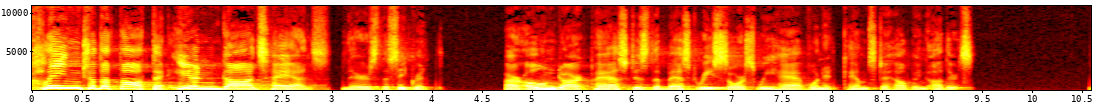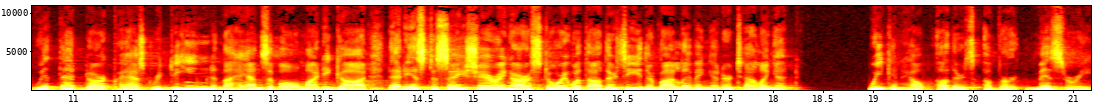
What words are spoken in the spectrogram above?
Cling to the thought that in God's hands, there's the secret, our own dark past is the best resource we have when it comes to helping others. With that dark past redeemed in the hands of Almighty God, that is to say, sharing our story with others either by living it or telling it, we can help others avert misery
